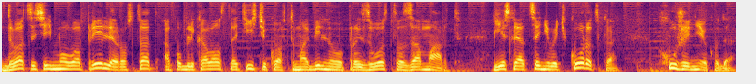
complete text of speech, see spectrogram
27 апреля Росстат опубликовал статистику автомобильного производства за март. Если оценивать коротко, хуже некуда.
